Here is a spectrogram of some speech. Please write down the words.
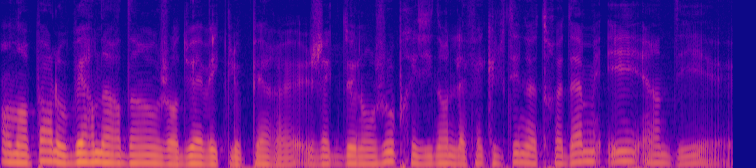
On en parle au Bernardin aujourd'hui avec le père euh, Jacques Delangeau, président de la faculté Notre-Dame et un des euh,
